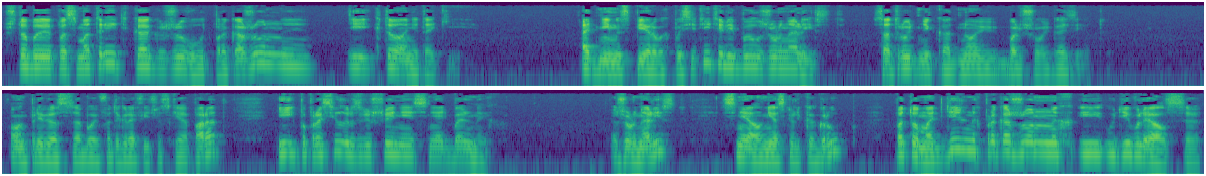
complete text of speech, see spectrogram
чтобы посмотреть, как живут прокаженные и кто они такие. Одним из первых посетителей был журналист, сотрудник одной большой газеты. Он привез с собой фотографический аппарат и попросил разрешения снять больных. Журналист снял несколько групп, потом отдельных прокаженных и удивлялся,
